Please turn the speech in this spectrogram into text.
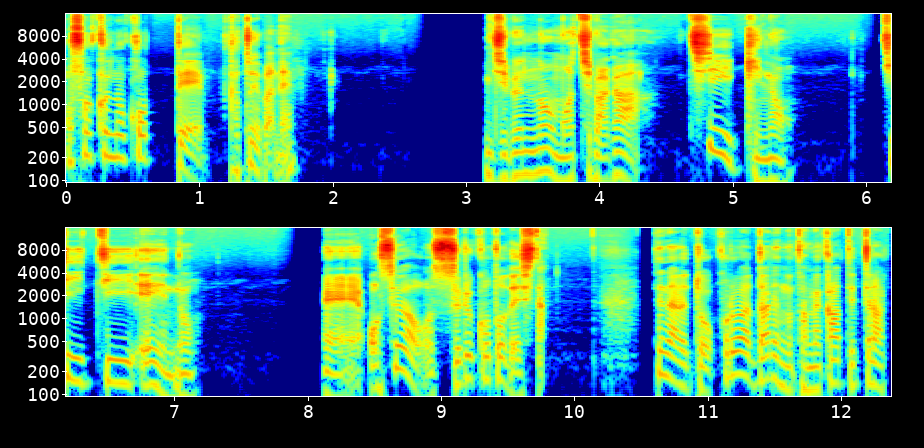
遅く残って、例えばね、自分の持ち場が地域の TTA の、えーお世話をすることでした。ってなると、これは誰のためかって言ったら、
